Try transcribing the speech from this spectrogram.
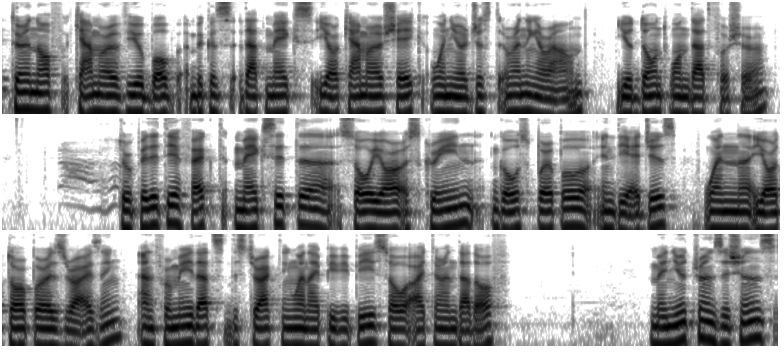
turn off camera view bob because that makes your camera shake when you're just running around. You don't want that for sure. Turbidity effect makes it uh, so your screen goes purple in the edges when uh, your torpor is rising and for me that's distracting when I PvP so I turn that off. Menu transitions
